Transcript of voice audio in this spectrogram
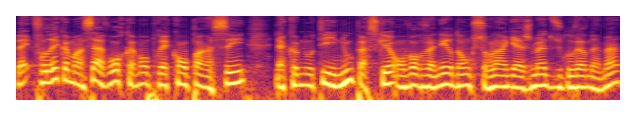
ben, faudrait commencer à voir comment on pourrait compenser la communauté et nous parce qu'on va revenir donc sur l'engagement du gouvernement.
